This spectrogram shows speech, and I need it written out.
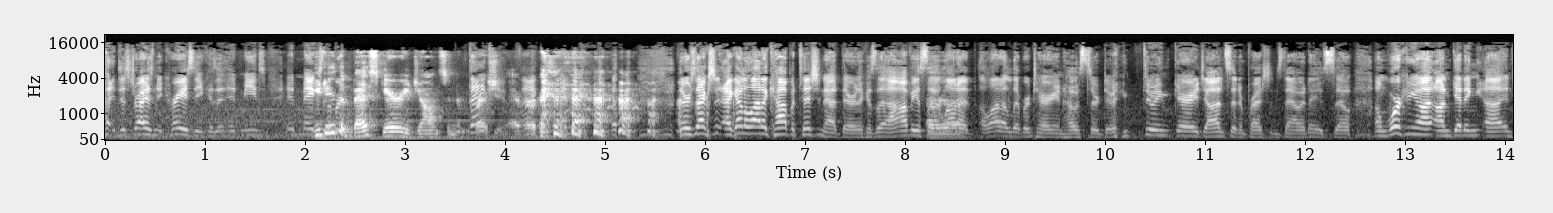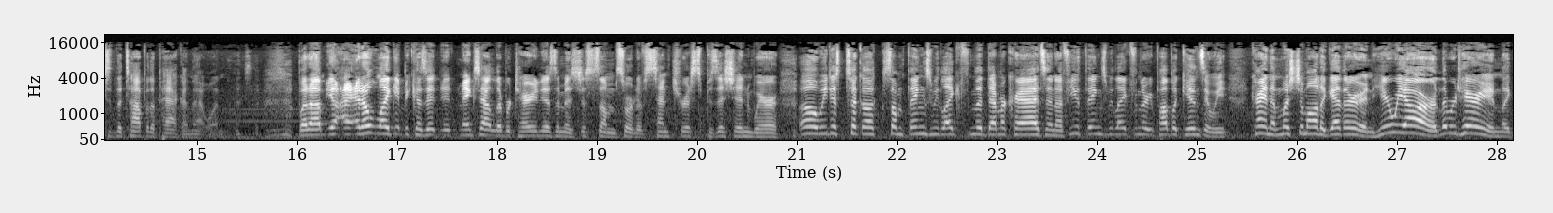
It just drives me crazy because it, it, means it makes. You do the, the best Gary Johnson impression ever. There's actually, I got a lot of competition out there because uh, obviously oh, a lot of, a lot of libertarian hosts are doing, doing Gary Johnson impressions nowadays. So I'm working on, on getting uh, into the top of the pack on that one. But um, you know, I, I, don't like it because it, it makes out libertarianism as just some sort of centrist position where oh, we just took uh, some things we liked from the Democrats and a few things we liked from the Republicans and we kind of mushed them all together and here we are, libertarian. Like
